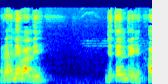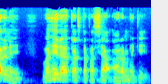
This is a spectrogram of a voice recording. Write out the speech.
रहने वाली जितेंद्रिय हर ने वहीं रहकर तपस्या आरंभ की।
